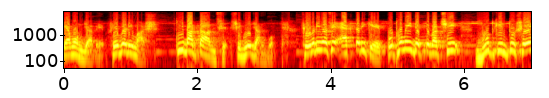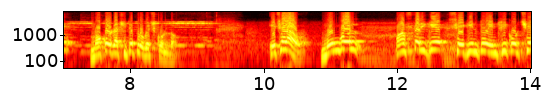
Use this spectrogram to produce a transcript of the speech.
কেমন যাবে ফেব্রুয়ারি মাস কি বার্তা আনছে সেগুলো জানব। ফেব্রুয়ারি মাসে এক তারিখে প্রথমেই দেখতে পাচ্ছি, বুধ কিন্তু সে মকর রাশিতে প্রবেশ করল। এছাড়াও মঙ্গল পাঁচ তারিখে সে কিন্তু এন্ট্রি করছে,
